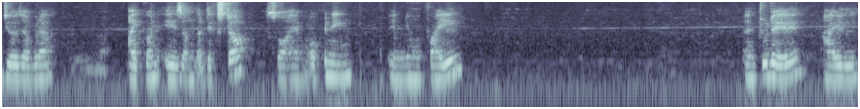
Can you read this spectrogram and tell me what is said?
GeoGebra uh, icon is on the desktop. So I am opening a new file. And today I'll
